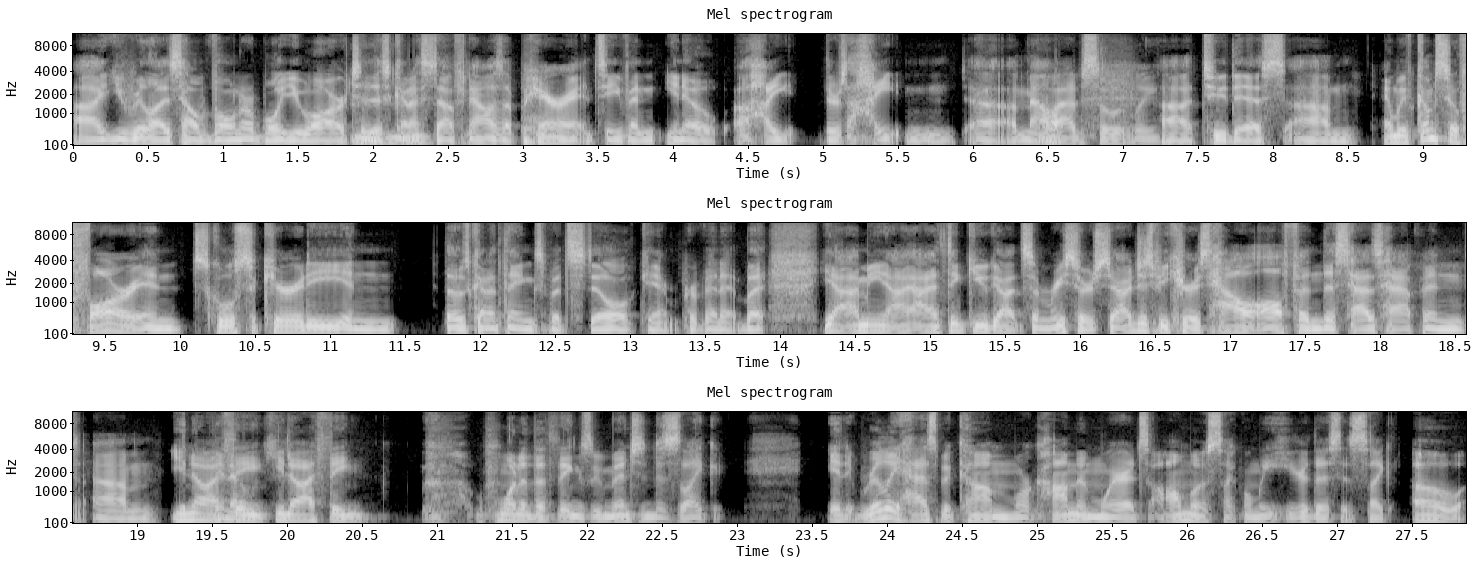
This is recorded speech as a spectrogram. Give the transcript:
uh, you realize how vulnerable you are to this Mm-hmm. kind of stuff. Now, as a parent, it's even, you know, a height. There's a heightened uh, Oh, amount absolutely. uh, to this, um, and we've come so far in school security and those kind of things, but still can't prevent it. But yeah, I mean, I, I think you got some research there. I'd just be curious how often this has happened. Um, you know, I you know. think, you know, I think one of the things we mentioned is like it really has become more common where it's almost like when we hear this, it's like, oh,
